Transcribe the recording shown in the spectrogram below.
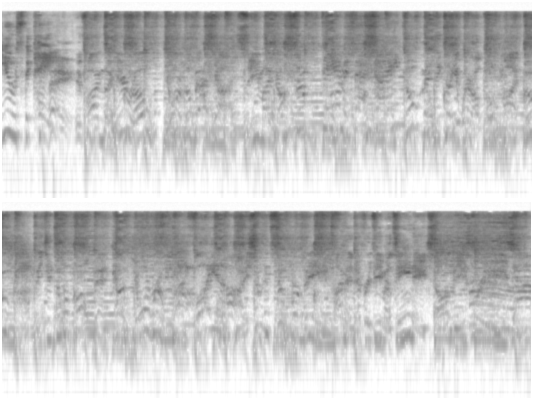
Use the cape. Hey, if I'm the hero, you're the bad guy. See my jumpsuit? Damn, is that tight? Don't make me tell you where I'll poke my boot. I'll beat you to a pulp and cut your root. I'm flying high, shooting super beams. I'm in every female teenage zombie's dreams.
